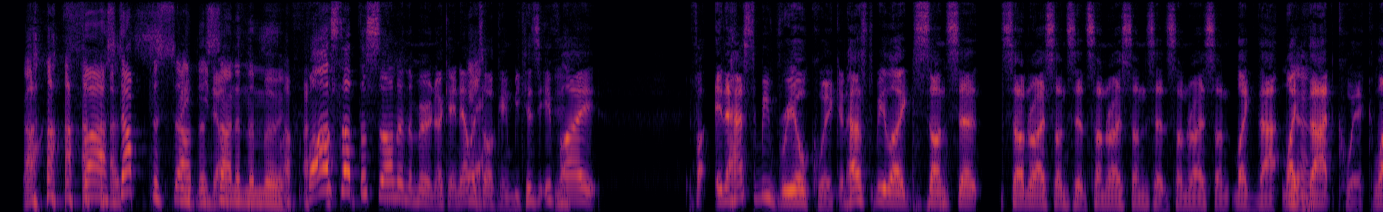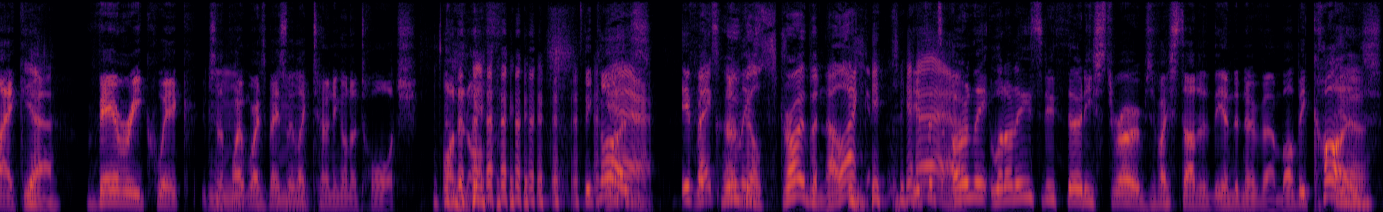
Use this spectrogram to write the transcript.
fast up the sun, the sun and the moon. fast up the sun and the moon. Okay, now we're talking because if hmm. I, if I, it has to be real quick. It has to be like sunset, sunrise, sunset, sunrise, sunset, sunrise, sun, like that, like Yeah. that quick, like Yeah. very quick to Mm. the point where it's basically like turning on a torch on and off. because Yeah. if Make it's only, Whoville strobing. I like it. if it's Yeah. only, well, I only need to do thirty strobes if I started at the end of November because.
